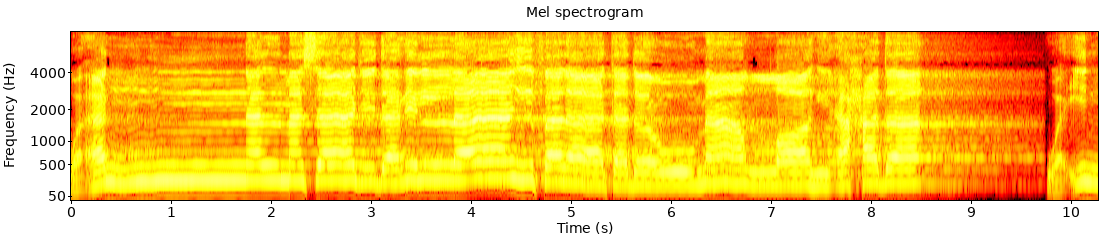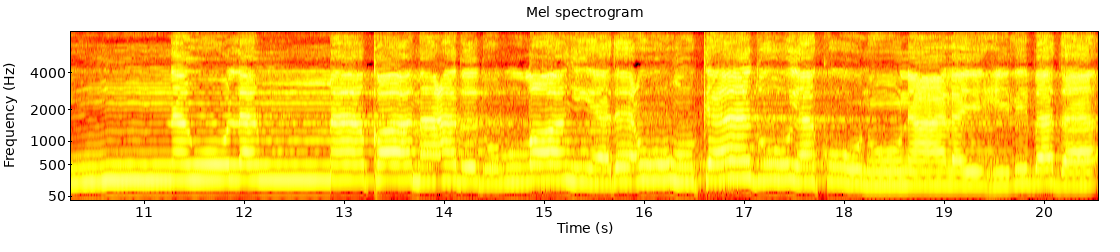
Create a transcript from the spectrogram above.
وأن المساجد لله فلا تدعوا مع الله أحدا وإنه لما قام عبد الله يدعوه كادوا يكونون عليه لبدا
